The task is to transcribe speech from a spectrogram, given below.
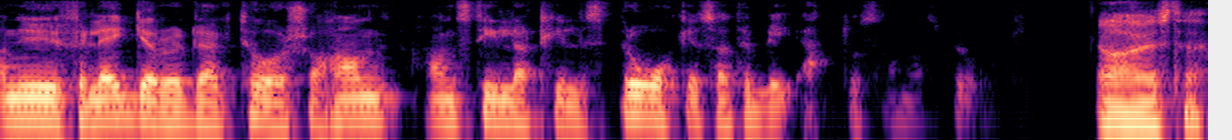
han är ju förläggare och redaktör så han, han stillar till språket så att det blir ett och samma språk. Ja, just det.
